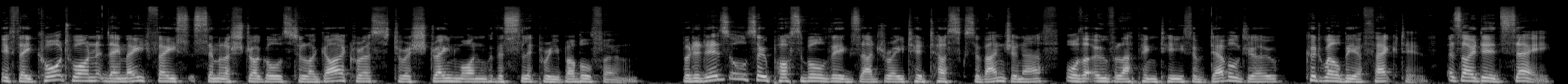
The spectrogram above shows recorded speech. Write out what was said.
If they caught one, they may face similar struggles to Lagiacrus to restrain one with a slippery bubble foam but it is also possible the exaggerated tusks of Anjanath or the overlapping teeth of Deviljho, could well be effective. As I did say,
